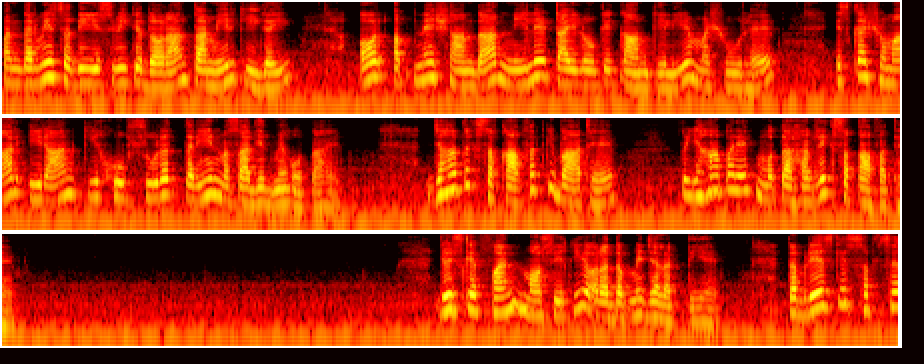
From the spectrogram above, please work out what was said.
پندرہویں صدی عیسوی کے دوران تعمیر کی گئی اور اپنے شاندار نیلے ٹائلوں کے کام کے لیے مشہور ہے۔ اس کا شمار ایران کی خوبصورت ترین مساجد میں ہوتا ہے۔ جہاں تک ثقافت کی بات ہے، تو یہاں پر ایک متحرک ثقافت ہے۔ جو اس کے فن، موسیقی اور ادب میں جھلکتی ہے۔ تبریز کے سب سے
